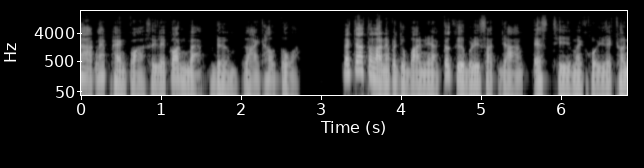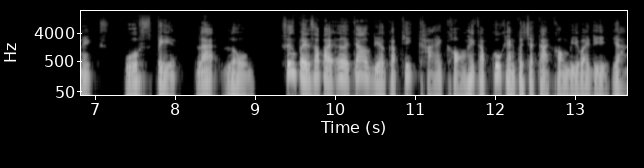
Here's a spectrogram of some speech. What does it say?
ยากและแพงกว่าซิลิคอนแบบเดิมหลายเท่าตัว และเจ้าตลาดในปัจจุบันเนี่ยก็คือบริษัทอย่าง ST Microelectronics Wolfspeed และ Lohm ซึ่งเป็นซัพพลายเออร์เจ้าเดียวกับที่ขายของให้กับคู่แข่งตัวฉกาจของ BYD อย่าง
